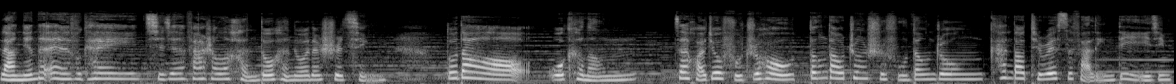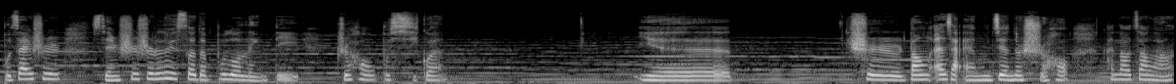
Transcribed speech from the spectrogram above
两年的 AFK 期间发生了很多很多的事情，多到我可能。在怀旧服之后登到正式服当中，看到提瑞斯法林地已经不再是显示是绿色的部落领地之后不习惯，也是当按下 M 键的时候，看到藏狼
